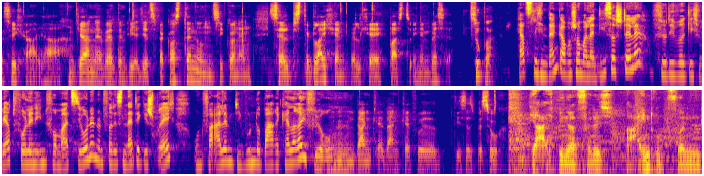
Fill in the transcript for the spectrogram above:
Sicher, ja. Gerne werden wir jetzt verkosten und Sie können selbst vergleichen, welche passt zu Ihnen besser. Super. Herzlichen Dank aber schon mal an dieser Stelle für die wirklich wertvollen Informationen und für das nette Gespräch und vor allem die wunderbare Kellereiführung. Danke, danke für dieses Besuch. Ja, ich bin ja völlig beeindruckt von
